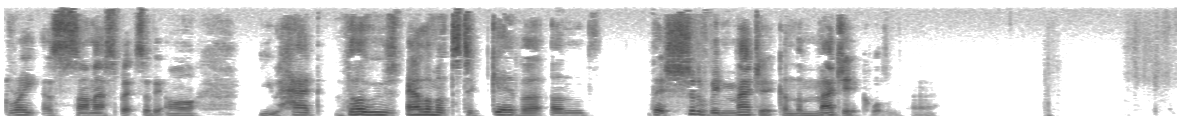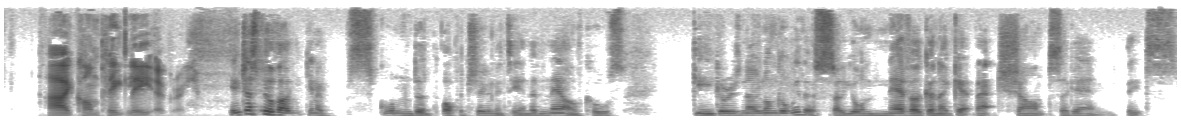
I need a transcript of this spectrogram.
great as some aspects of it are, you had those elements together, and there should have been magic, and the magic wasn't there. I completely agree. It just feels like you know squandered opportunity, and then now, of course, Giger is no longer with us, so you're never gonna get that chance again. It's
